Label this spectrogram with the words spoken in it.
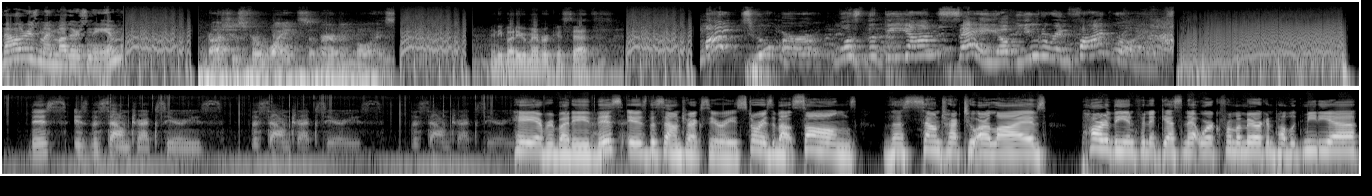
Valerie's my mother's name. Rush is for white suburban boys. Anybody remember cassettes? My tumor was the Beyonce of uterine fibroids. This is the soundtrack series. The soundtrack series. The soundtrack series. Hey, everybody, this is the soundtrack series stories about songs, the soundtrack to our lives, part of the Infinite Guest Network from American Public Media.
